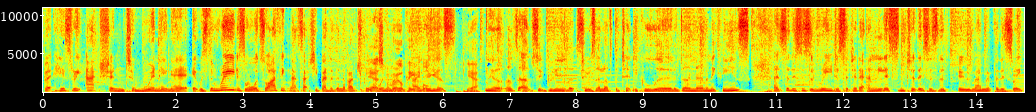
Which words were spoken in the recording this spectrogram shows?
but his reaction to winning it, it was the Readers Award. So I think that's actually better than a bunch of people. Yeah, it's from real room going, people. Yes. Yeah. Yeah, it's absolutely brilliant. That series. I love the technical uh, dynamic things. Uh, so this is the readers that did it, and listen to this is the poo moment for this week.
